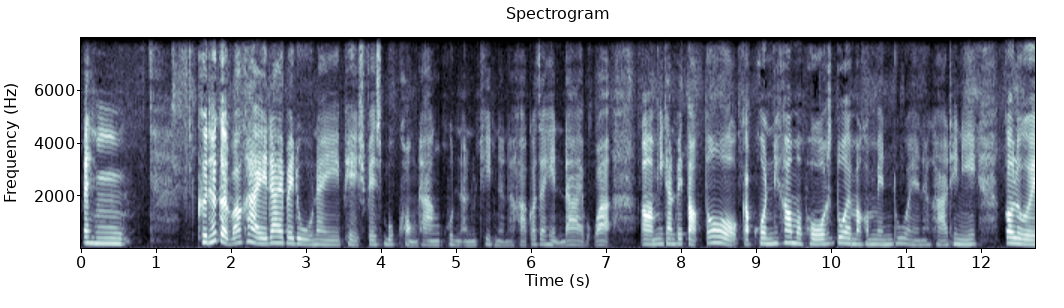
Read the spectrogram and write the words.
เป็น คือถ้าเกิดว่าใครได้ไปดูในเพจ Facebook ของทางคุณอนุทินเนี่ยนะคะ ก็จะเห็นได้บอกว่ามีการไปตอบโต้กับคนที่เข้ามาโพสต์ด้วยมาคอมเมนต์ด้วยนะคะ ทีนี้ก็เลย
